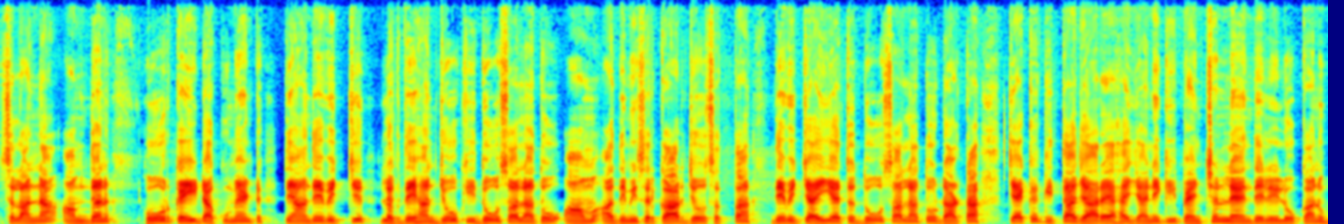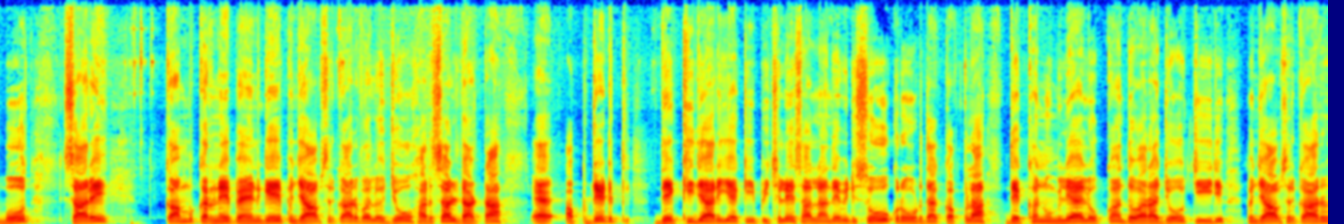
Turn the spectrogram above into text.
ਸਾਲਾਨਾ ਆਮਦਨ ਹੋਰ ਕਈ ਡਾਕੂਮੈਂਟ ਧਿਆਨ ਦੇ ਵਿੱਚ ਲੱਗਦੇ ਹਨ, ਜੋ ਕਿ 2 ਸਾਲਾਂ ਤੋਂ ਆਮ ਆਦਮੀ ਸਰਕਾਰ ਜੋ ਸੱਤਾ ਦੇ ਵਿੱਚ ਆਈ ਹੈ, ਤਾਂ 2 ਸਾਲਾਂ ਤੋਂ ਡਾਟਾ ਚੈੱਕ ਕੀਤਾ ਜਾ ਰਿਹਾ ਹੈ। ਯਾਨੀ ਕਿ ਪੈਨਸ਼ਨ ਲੈਣ ਦੇ ਲਈ ਲੋਕਾਂ ਨੂੰ ਬਹੁਤ ਸਾਰੇ ਕੰਮ ਕਰਨੇ ਪੈਣਗੇ। ਪੰਜਾਬ ਸਰਕਾਰ ਵੱਲੋਂ ਜੋ ਹਰ ਸਾਲ ਡਾਟਾ ਅਪਡੇਟ ਦੇਖੀ ਜਾ ਰਹੀ ਹੈ ਕਿ ਪਿਛਲੇ ਸਾਲਾਂ ਦੇ ਵਿੱਚ 100 ਕਰੋੜ ਦਾ ਕਪਲਾ ਦੇਖਣ ਨੂੰ ਮਿਲਿਆ ਹੈ। ਲੋਕਾਂ ਦੁਆਰਾ ਜੋ ਚੀਜ਼ ਪੰਜਾਬ ਸਰਕਾਰ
